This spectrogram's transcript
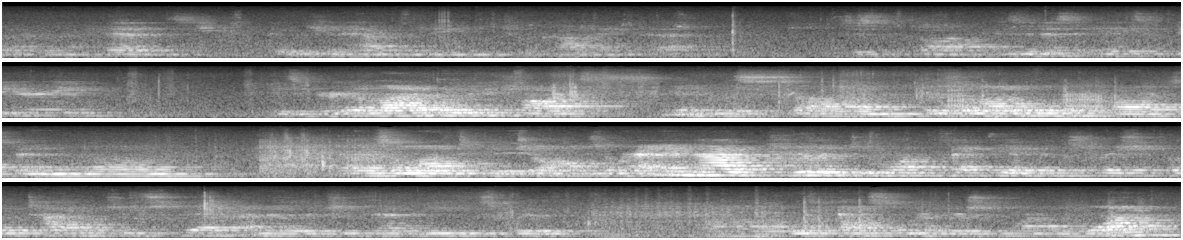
better in their heads, that we could have a meeting to accommodate that. Just a thought, because it is, it's very, it's very. A lot of moving parts in this, um, there's a lot of moving parts, and, um, there's a lot to get your arms around. And I really do want to thank the administration for the time that you've spent. I know that you've had meetings with, uh, with council members one-on-one.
